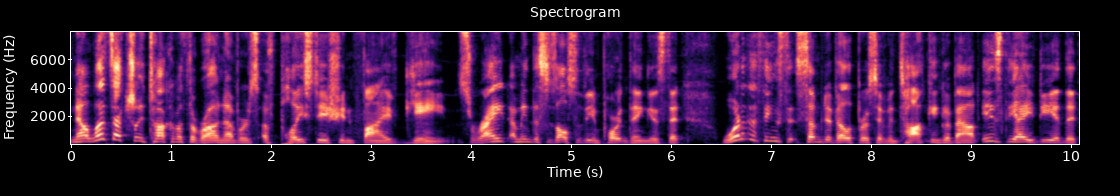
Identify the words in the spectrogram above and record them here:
Now, let's actually talk about the raw numbers of PlayStation 5 games, right? I mean, this is also the important thing is that one of the things that some developers have been talking about is the idea that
